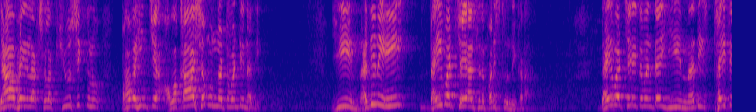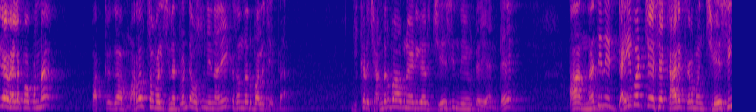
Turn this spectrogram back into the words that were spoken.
యాభై లక్షల క్యూసిక్లు ప్రవహించే అవకాశం ఉన్నటువంటి నది. ఈ నదిని డైవర్ట్ చేయాల్సిన పరిస్థితి ఉంది ఇక్కడ. డైవర్ట్ చేయటం అంటే ఈ నది స్ట్రైట్గా వెళ్ళకోకుండా పక్కగా మరల్చవలసినటువంటి అవసరం. నేను అనేక సందర్భాలు చెప్పాను ఇక్కడ చంద్రబాబు నాయుడు గారు చేసింది ఏమిటి అంటే ఆ నదిని డైవర్ట్ చేసే కార్యక్రమం చేసి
